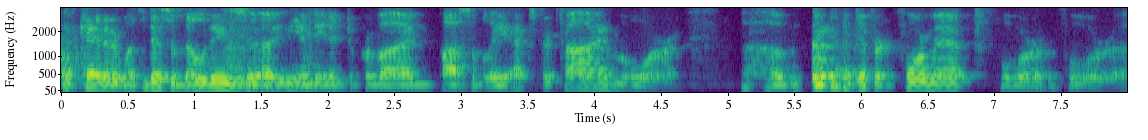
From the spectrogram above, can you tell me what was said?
a candidate with disabilities, uh, you needed to provide possibly extra time or um, a different format for, for uh,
